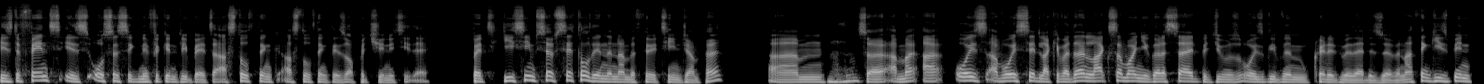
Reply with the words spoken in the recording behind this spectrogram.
His defense is also significantly better. I still think I still think there's opportunity there, but he seems to have settled in the number thirteen jumper. Um, Mhm. so I'm, I always I've always said like if I don't like someone, you've got to say it, but you must always give them credit where they deserve. And I think he's been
